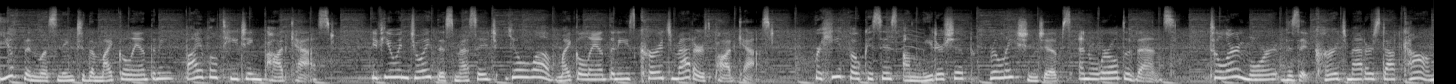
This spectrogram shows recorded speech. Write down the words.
You've been listening to the Michael Anthony Bible Teaching Podcast. If you enjoyed this message, you'll love Michael Anthony's Courage Matters podcast where he focuses on leadership, relationships, and world events. To learn more, visit CourageMatters.com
